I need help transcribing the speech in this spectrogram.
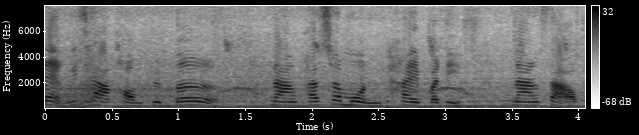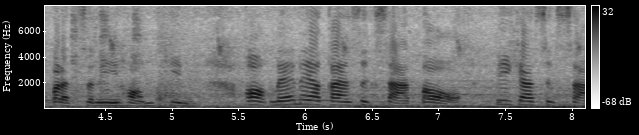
นกวิชาคอมพิวเตอร์ นางพัชมน ไทยประดิษฐ์ นางสาวปรัชนีหอมกิน ออกแนะแนวการศึกษาต่อ ปีการศึกษา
